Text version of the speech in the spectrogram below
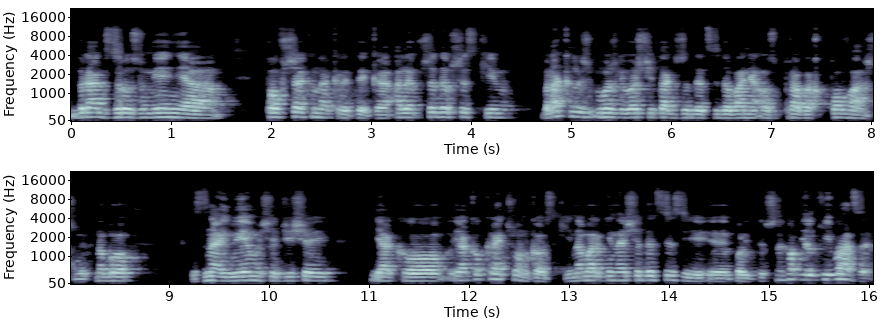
brak zrozumienia, powszechna krytyka, ale przede wszystkim brak możliwości także decydowania o sprawach poważnych, no bo znajdujemy się dzisiaj jako, jako kraj członkowski na marginesie decyzji y, politycznych o wielkiej wadze.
